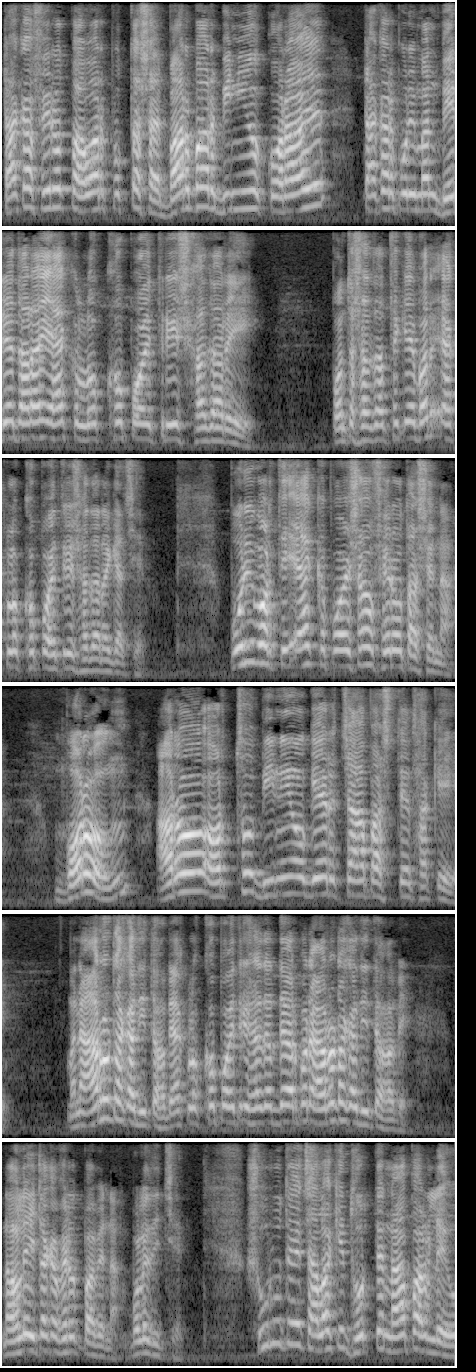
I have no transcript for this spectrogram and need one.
টাকা ফেরত পাওয়ার প্রত্যাশায় বারবার বিনিয়োগ করায় টাকার পরিমাণ বেড়ে দাঁড়ায় এক লক্ষ পঁয়ত্রিশ হাজারে। পঞ্চাশ হাজার থেকে এবার এক লক্ষ পঁয়ত্রিশ হাজারে গেছে। পরিবর্তে এক পয়সাও ফেরত আসে না। বরং আরও অর্থ বিনিয়োগের চাপ আসতে থাকে। মানে আরও টাকা দিতে হবে। এক লক্ষ পঁয়ত্রিশ হাজার দেওয়ার পরে আরও টাকা দিতে হবে। না হলে এই টাকা ফেরত পাবে না, বলে দিচ্ছে। শুরুতে চালাকি ধরতে না পারলেও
